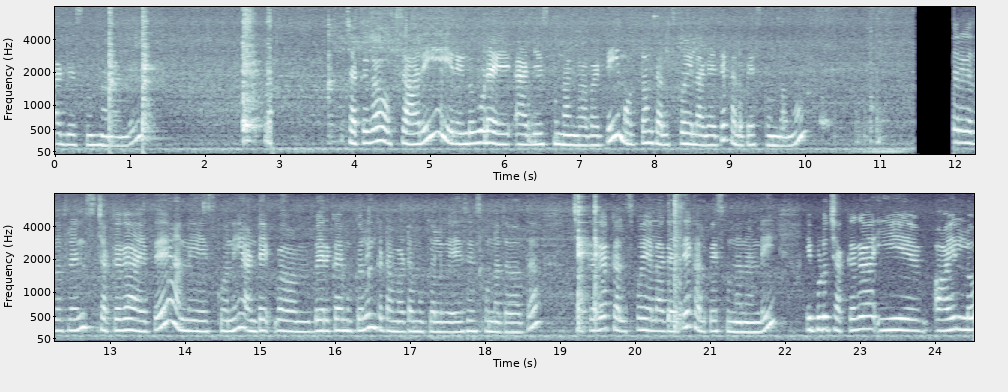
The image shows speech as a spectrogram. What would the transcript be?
యాడ్ చేసుకుంటున్నానండి. చక్కగా ఒకసారి రెండు కూడా యాడ్ చేసుకున్నాం కాబట్టి మొత్తం కలిసిపోయేలాగైతే కలిపేసుకుందాము. సరే కదా ఫ్రెండ్స్ చక్కగా అయితే అన్నీ వేసుకొని అంటే బీరకాయ ముక్కలు ఇంకా టమాటా ముక్కలు వేసేసుకున్న తర్వాత చక్కగా కలిసిపోయేలాగైతే కలిపేసుకున్నానండి. ఇప్పుడు చక్కగా ఈ ఆయిల్లో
